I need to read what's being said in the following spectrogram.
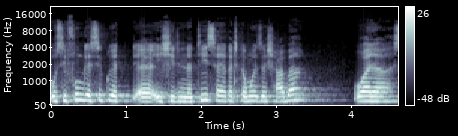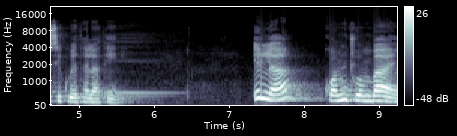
usifunge siku ya uh, 29 ya katika mwezi wa Shaaban wala siku ya 30 ila kwa mtu ambaye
